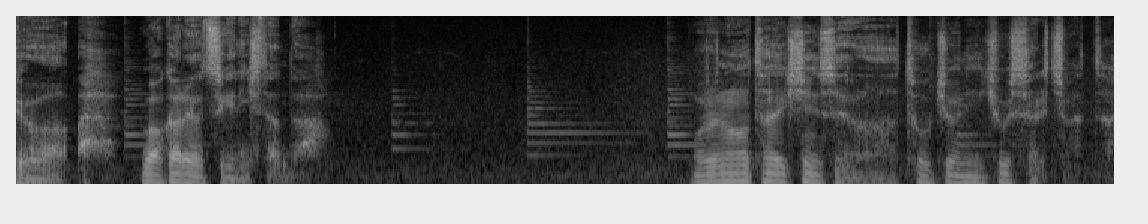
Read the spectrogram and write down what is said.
今日は別れを告げに来たんだ。俺の退役申請は東京に拒否されちまった。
